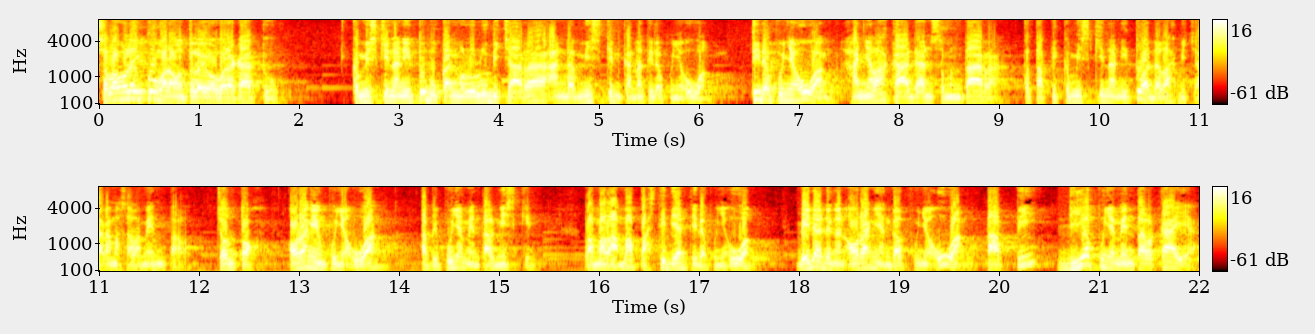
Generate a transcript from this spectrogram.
Assalamualaikum warahmatullahi wabarakatuh. Kemiskinan itu bukan melulu bicara Anda miskin karena tidak punya uang. Tidak punya uang hanyalah keadaan sementara, tetapi kemiskinan itu adalah bicara masalah mental. Contoh, orang yang punya uang tapi punya mental miskin. Lama-lama pasti dia tidak punya uang. Beda dengan orang yang gak punya uang, tapi dia punya mental kaya.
